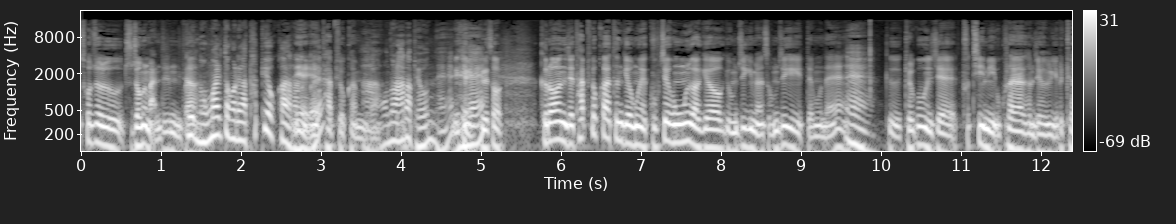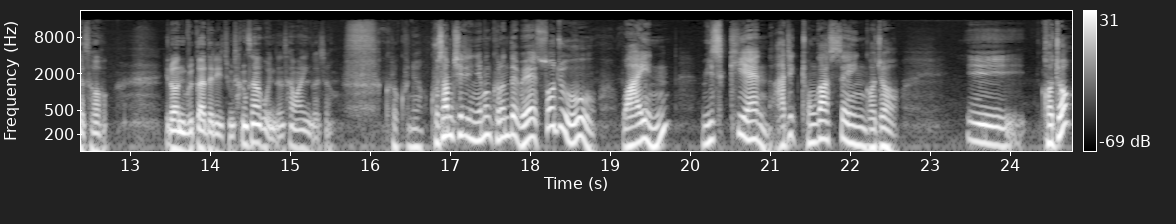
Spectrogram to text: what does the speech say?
소주 주정을 만듭니다. 그 녹말 덩어리가 타피오카라는 예, 거예요? 타피오카입니다. 아, 오늘 하나 배웠네. 예, 예. 그래서 그런 이제 타피오카 같은 경우에 국제 곡물 가격이 움직이면서 움직이기 때문에 예. 그 결국은 이제 푸틴이 우크라이나 전쟁을 일으켜서 이런 물가들이 좀 상승하고 있는 상황인 거죠. 그렇군요. 9372님은 그런데 왜 소주, 와인, 위스키엔 아직 종가세인 거죠? 이 거죠?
